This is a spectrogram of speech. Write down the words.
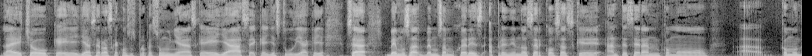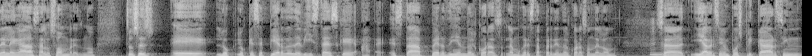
la ha hecho que ella se rasca con sus propias uñas, que ella hace, que ella estudia, que ella... O sea, vemos a, vemos a mujeres aprendiendo a hacer cosas que antes eran como, ah, como delegadas a los hombres, ¿no? Entonces, eh, lo, lo, que se pierde de vista es que ah, está perdiendo el corazón, la mujer está perdiendo el corazón del hombre. O sea, y a ver si me puedo explicar sin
